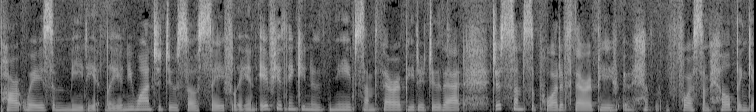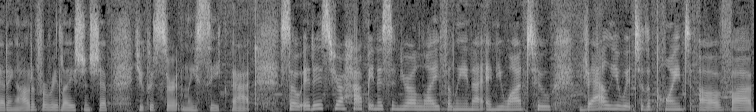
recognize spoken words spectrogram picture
part ways immediately and you want to do so safely. And if you think you need some therapy to do that, just some supportive therapy for some help in getting out of a relationship, you could certainly seek that. So it is your happiness in your life, Alina, and you want to value it to the point of um,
